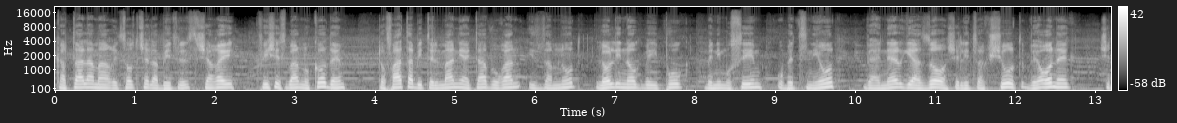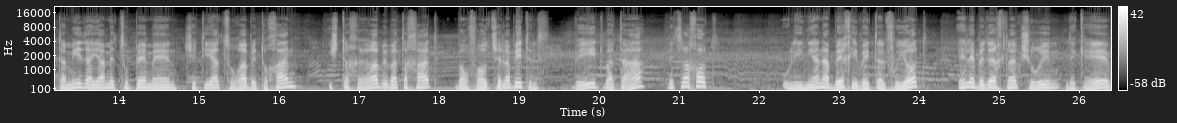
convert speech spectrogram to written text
קרתה למעריצות של הביטלס, שהרי, כפי שהסברנו קודם, תופעת הביטלמניה הייתה עבורן הזדמנות לא לנהוג באיפוק, בנימוסים ובצניעות, והאנרגיה הזו של התרגשות ועונג, שתמיד היה מצופה מהן שתהיה הצורה בתוכן, השתחררה בבת אחת בהופעות של הביטלס, והיא התבטאה בצרחות. ולעניין הבכי וההתעלפויות, אלה בדרך כלל קשורים לכאב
